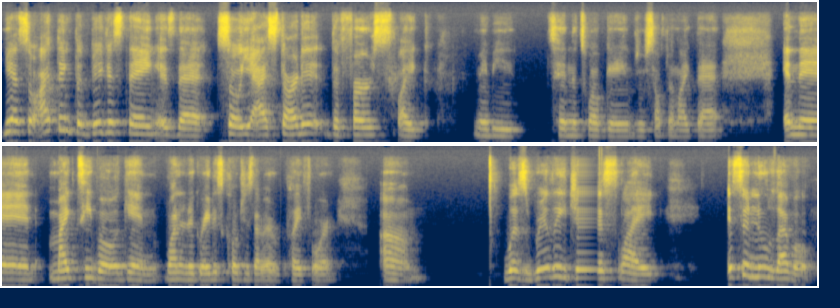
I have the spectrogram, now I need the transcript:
Yeah, so I think the biggest thing is that so yeah, I started the first like maybe 10 to 12 games or something like that. And then Mike Thibault, again, one of the greatest coaches I've ever played for, um, was really just like, it's a new level.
